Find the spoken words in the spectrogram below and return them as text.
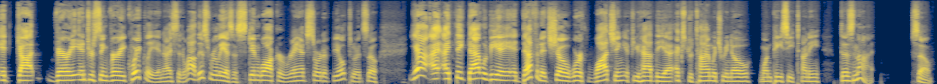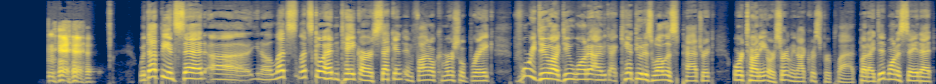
it got very interesting very quickly, and I said, wow, this really has a Skinwalker Ranch sort of feel to it. So. Yeah, I, I think that would be a, a definite show worth watching if you have the uh, extra time, which we know One PC Tunney does not. So, with that being said, uh, you know, let's let's go ahead and take our second and final commercial break. Before we do, I do want to. I, I can't do it as well as Patrick or Tunney, or certainly not Christopher Platt, but I did want to say that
